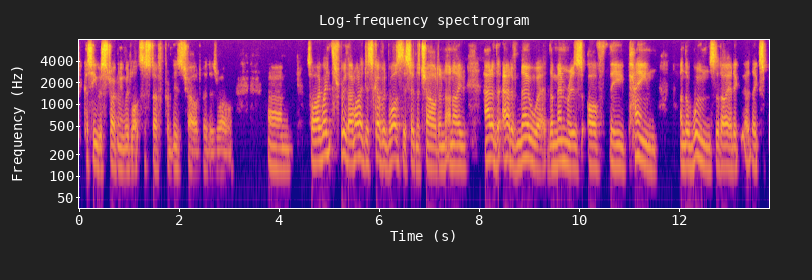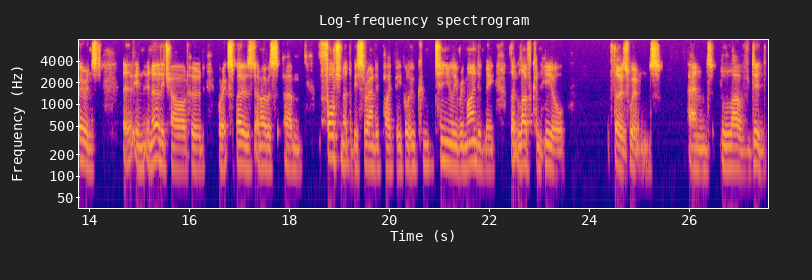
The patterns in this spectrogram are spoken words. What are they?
because he was struggling with lots of stuff from his childhood as well. Um, so I went through that. What I discovered was this inner child, and, and I, out of the, out of nowhere, the memories of the pain and the wounds that I had experienced uh, in, in early childhood were exposed, and I was um, fortunate to be surrounded by people who continually reminded me that love can heal those wounds, and love did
